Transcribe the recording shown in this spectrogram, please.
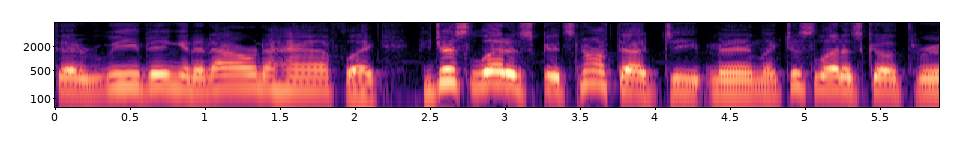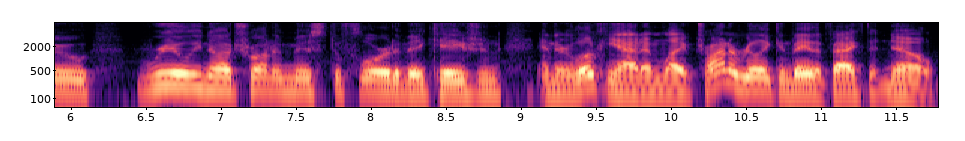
that are leaving in an hour and a half. Like, if you just let us, it's not that deep, man. Like, just let us go through. Really not trying to miss the Florida vacation. And they're looking at him like trying to really convey the fact that no,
